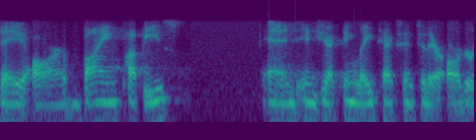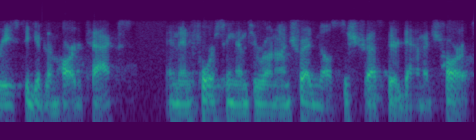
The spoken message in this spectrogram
they are buying puppies and injecting latex into their arteries to give them heart attacks and then forcing them to run on treadmills to stress their damaged hearts.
